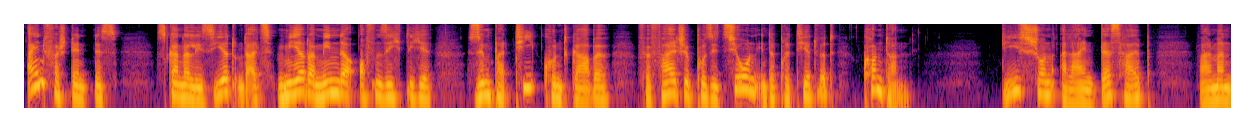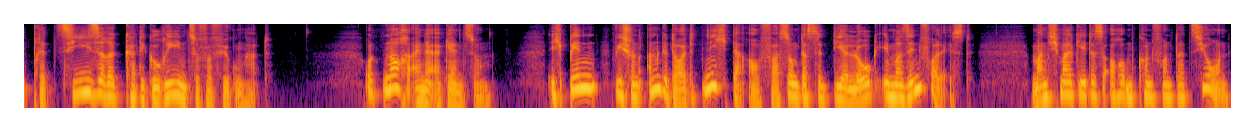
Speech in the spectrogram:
Einverständnis skandalisiert und als mehr oder minder offensichtliche Sympathiekundgabe für falsche Positionen interpretiert wird, kontern. Dies schon allein deshalb, weil man präzisere Kategorien zur Verfügung hat. Und noch eine Ergänzung. Ich bin, wie schon angedeutet, nicht der Auffassung, dass der Dialog immer sinnvoll ist. Manchmal geht es auch um Konfrontation.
